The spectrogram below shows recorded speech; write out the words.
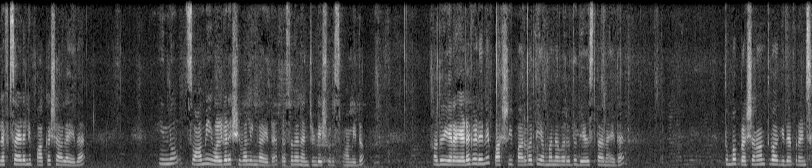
ಲೆಫ್ಟ್ ಸೈಡಲ್ಲಿ ಪಾಕಶಾಲೆ ಇದೆ. ಇನ್ನು ಸ್ವಾಮಿ ಒಳಗಡೆ ಶಿವಲಿಂಗ ಇದೆ, ಪ್ರಸನ್ನ ನಂಜುಂಡೇಶ್ವರ ಸ್ವಾಮಿದು. ಅದು ಎರ, ಎಡಗಡೆನೆ ಪಾ, ಶ್ರೀ ಪಾರ್ವತಿ ಅಮ್ಮನವರದ್ದು ದೇವಸ್ಥಾನ ಇದೆ. ತುಂಬ ಪ್ರಶಾಂತವಾಗಿದೆ ಫ್ರೆಂಡ್ಸ್,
